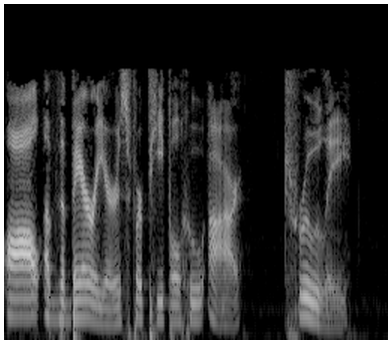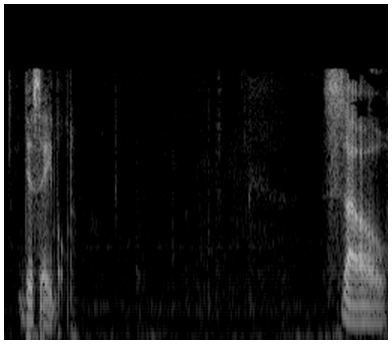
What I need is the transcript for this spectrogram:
all of the barriers for people who are truly disabled. So,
